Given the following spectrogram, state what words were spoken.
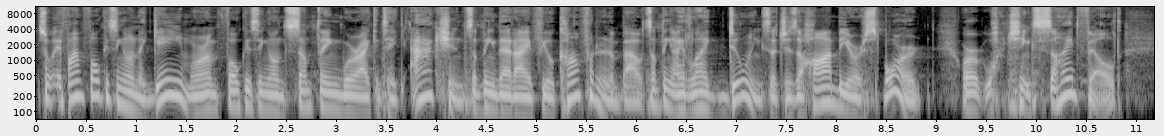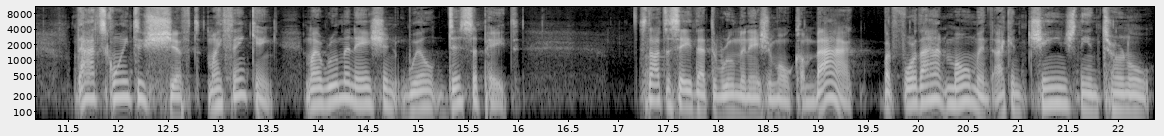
So if I'm focusing on a game or I'm focusing on something where I can take action, something that I feel confident about, something I like doing, such as a hobby or a sport or watching Seinfeld, that's going to shift my thinking. My rumination will dissipate. It's not to say that the rumination won't come back, but for that moment, I can change the internal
